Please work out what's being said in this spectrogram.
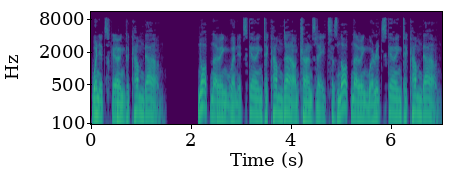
when it's going to come down. Not knowing when it's going to come down translates as not knowing where it's going to come down.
